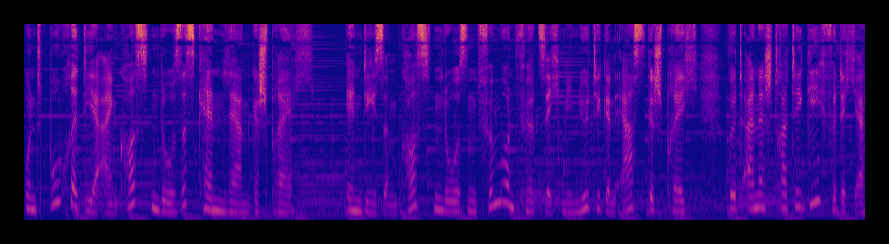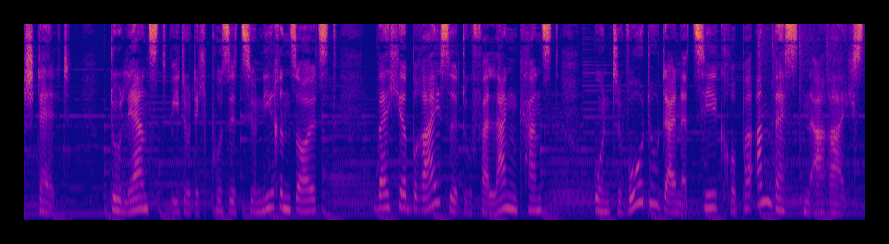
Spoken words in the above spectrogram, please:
und buche dir ein kostenloses Kennenlerngespräch. In diesem kostenlosen 45-minütigen Erstgespräch wird eine Strategie für dich erstellt. Du lernst, wie du dich positionieren sollst, welche Preise du verlangen kannst und wo du deine Zielgruppe am besten erreichst,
